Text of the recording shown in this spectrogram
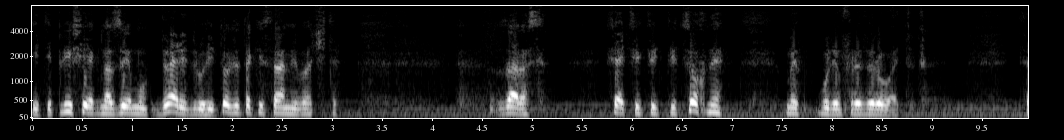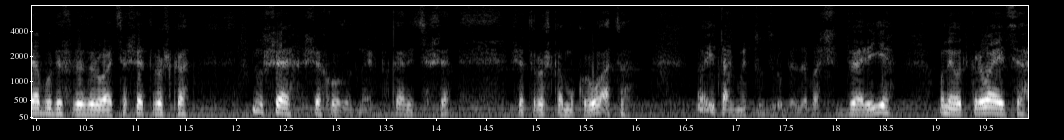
і тепліше, як на зиму. Двері другі теж такі самі, бачите. Зараз ще чуть-чуть підсохне, ми будемо фрезерувати тут. Це буде фрезеруватися ще трошки, ну ще, ще холодно, як то кажеться, ще, ще трошки мокрувато. Ну і так ми тут зробили. Бачите, двері є, вони відкриваються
